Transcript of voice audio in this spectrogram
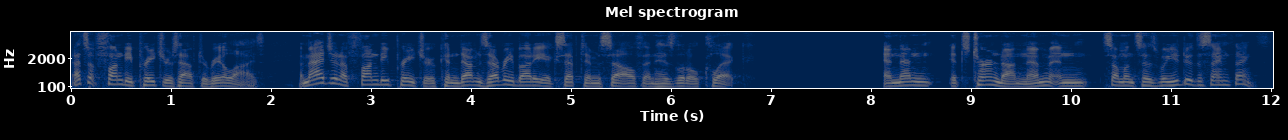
That's what fundy preachers have to realize. Imagine a fundy preacher condemns everybody except himself and his little clique and then it's turned on them, and someone says, Well, you do the same things.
